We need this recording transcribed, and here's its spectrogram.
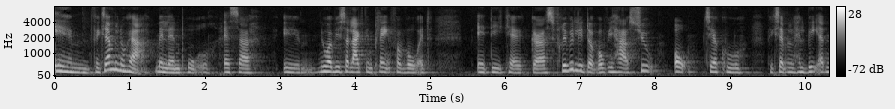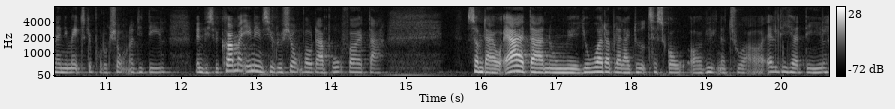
øhm, for eksempel nu her med landbruget. Altså, øhm, nu har vi så lagt en plan for, hvor at, at det kan gøres frivilligt, og hvor vi har syv år til at kunne for eksempel halvere den animalske produktion og de dele. Men hvis vi kommer ind i en situation, hvor der er brug for, at der som der jo er, at der er nogle øh, jorder, der bliver lagt ud til skov og vild natur og alle de her dele,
